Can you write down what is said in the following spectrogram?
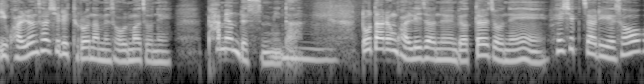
이 관련 사실이 드러나면서 얼마 전에 파면됐습니다. 음. 또 다른 관리자는 몇 달 전에 회식 자리에서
